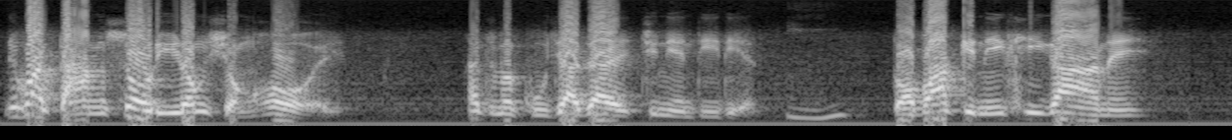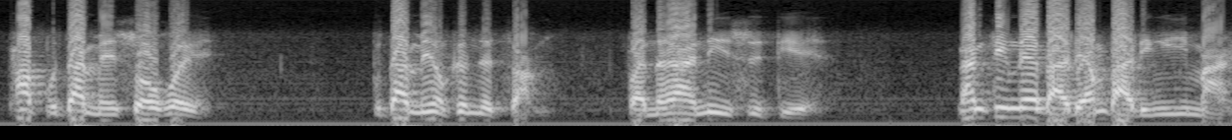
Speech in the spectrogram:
你看党受理拢雄厚哎，那怎么股价在今年低点？嗯，大把给你 K 干呢？它不但没受惠，不但没有跟着涨，反而还逆势跌。咱定那百两百零一买，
